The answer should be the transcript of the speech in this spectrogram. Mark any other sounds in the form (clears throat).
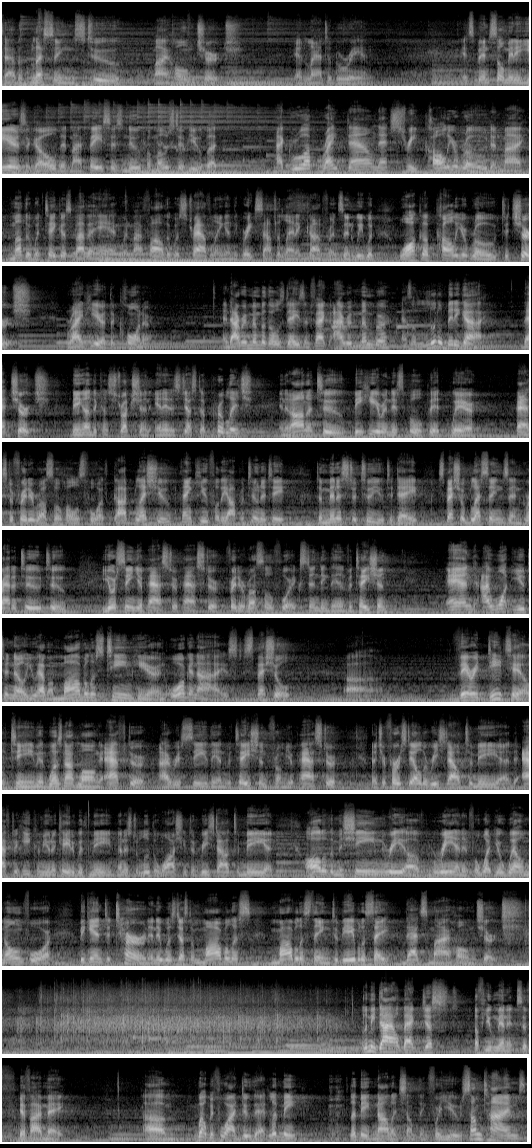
Sabbath blessings to my home church, Atlanta Berean. It's been so many years ago that my face is new for most of you, but I grew up right down that street, Collier Road, and my mother would take us by the hand when my father was traveling in the Great South Atlantic Conference, and we would walk up Collier Road to church right here at the corner and I remember those days. In fact, I remember as a little bitty guy that church being under construction. And it is just a privilege and an honor to be here in this pulpit where Pastor Freddie Russell holds forth. God bless you. Thank you for the opportunity to minister to you today. Special blessings and gratitude to your senior pastor, Pastor Freddie Russell, for extending the invitation. And I want you to know you have a marvelous team here, an organized, special, uh, very detailed team. It was not long after I received the invitation from your pastor that your first elder reached out to me, and after he communicated with me, Minister Luther Washington reached out to me, and all of the machinery of Berean and for what you're well known for began to turn, and it was just a marvelous marvelous thing to be able to say, That's my home church. Let me dial back just a few minutes, if, if I may. Um, well, before I do that, let me, let me acknowledge something for you. Sometimes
